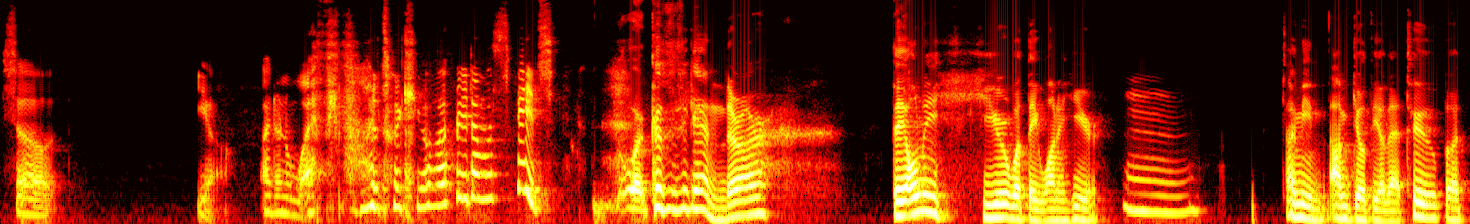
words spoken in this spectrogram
So, yeah, I don't know why people are talking about freedom of speech. Because again, there are, they only hear what they want to hear. Mm, I mean, I'm guilty of that too, but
